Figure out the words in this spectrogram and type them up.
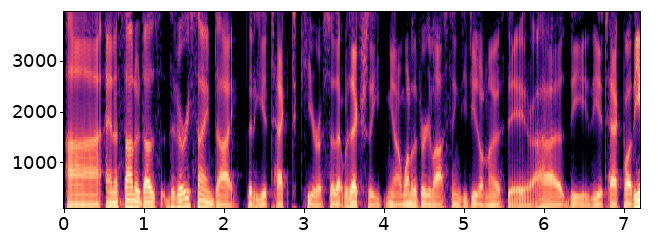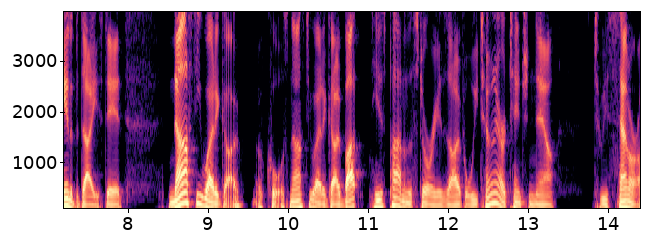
Uh, and Asano does the very same day that he attacked Kira. So that was actually, you know, one of the very last things he did on Earth there. Uh, the the attack. By the end of the day, he's dead. Nasty way to go, of course. Nasty way to go. But his part of the story is over. We turn our attention now to his samurai.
